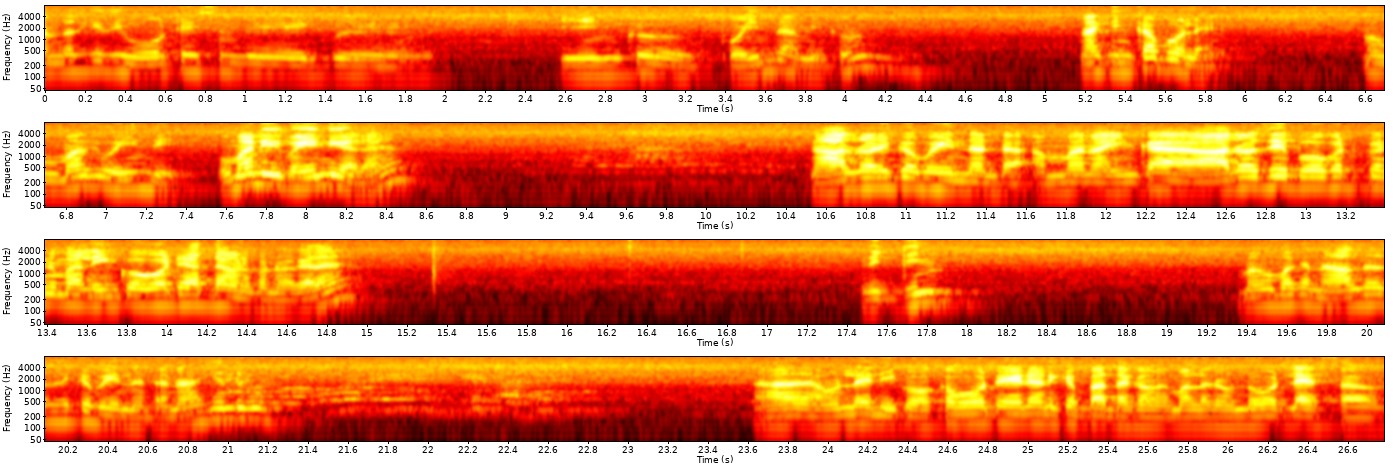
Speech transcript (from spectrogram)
అందరికీ ఇది ఓటేసింది ఈ ఇంకు పోయిందా మీకు? నాకు ఇంకా పోలే. మా ఉమాకి పోయింది. ఉమా నీది పోయింది కదా? నాలుగు రోజులకే పోయిందంట. అమ్మ నా ఇంకా ఆ రోజే పోగొట్టుకొని మళ్ళీ ఇంకో ఓటేద్దాం అనుకున్నావు కదా? రిగ్గింగ్ మా ఉమ్మకి నాలుగు రోజులకే పోయిందంట. నాకెందుకు? అవునులే నీకు ఒక ఓటు వేయడానికే బద్ధకం. మళ్ళీ రెండు ఓట్లు వేస్తావు.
